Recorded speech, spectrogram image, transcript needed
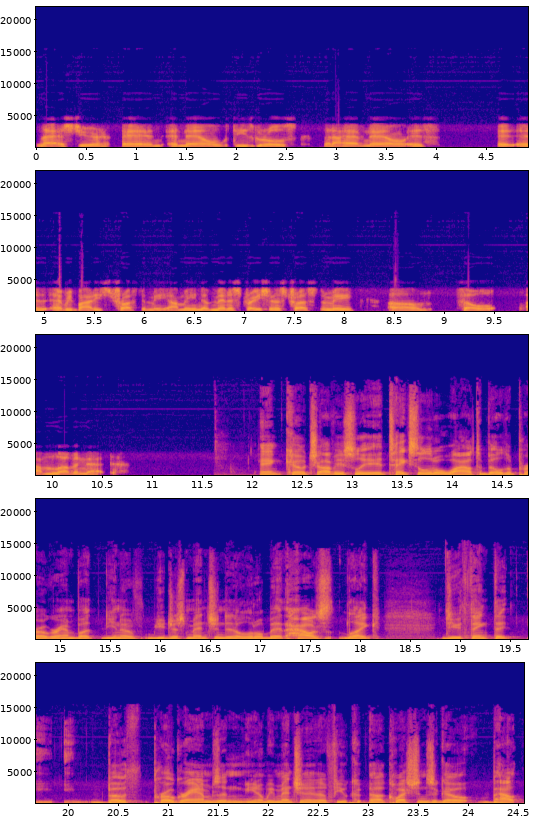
last year, and and now with these girls that I have now, is it, it, everybody's trusting me. I mean, the administration is trusting me, um, so I'm loving that. And coach, obviously it takes a little while to build a program, but you know, you just mentioned it a little bit. How's like do you think that both programs and you know we mentioned it a few uh, questions ago about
